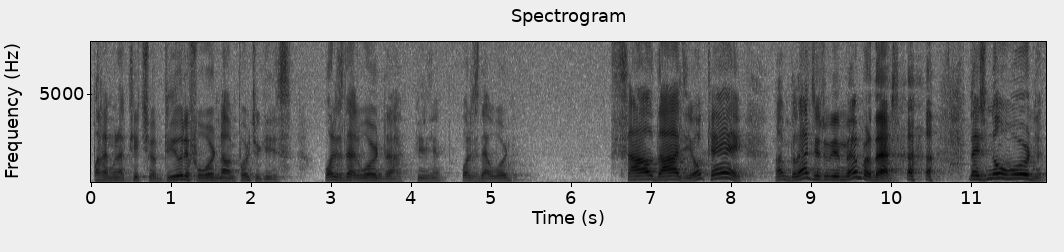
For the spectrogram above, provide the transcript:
But I'm going to teach you a beautiful word now in Portuguese. What is that word, uh, What is that word? Saudade. Okay. I'm glad you remember that. There's no word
